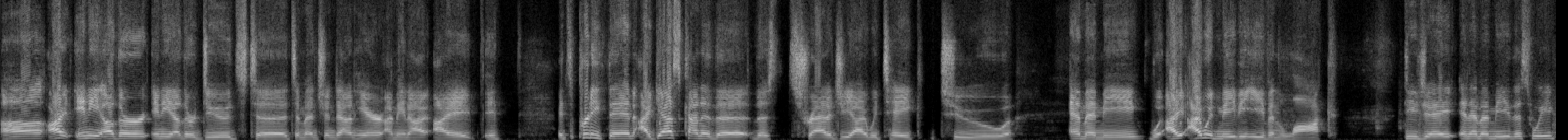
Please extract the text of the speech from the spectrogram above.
Uh, all right. Any other any other dudes to to mention down here? I mean, I I it it's pretty thin. I guess kind of the the strategy I would take to MME, I, I would maybe even lock DJ in MME this week.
